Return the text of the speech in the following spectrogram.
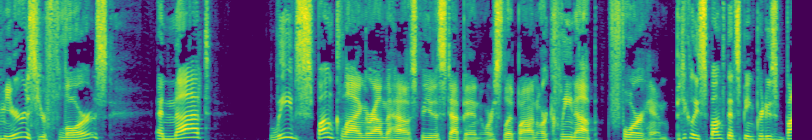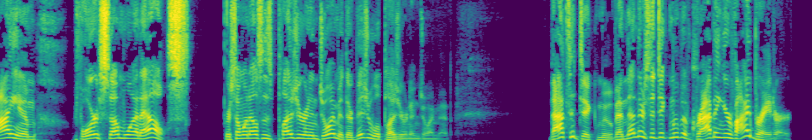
mirrors, your floors, and not leave spunk lying around the house for you to step in or slip on or clean up for him, particularly spunk that's being produced by him for someone else, for someone else's pleasure and enjoyment, their visual pleasure and enjoyment. That's a dick move. And then there's the dick move of grabbing your vibrator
